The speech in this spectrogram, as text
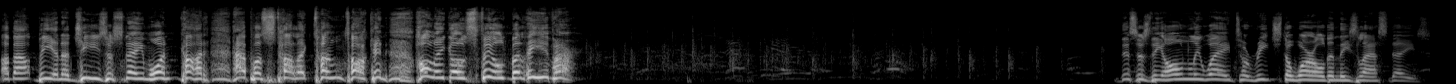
about being a Jesus name, one God, apostolic, tongue talking, Holy Ghost filled believer. This is the only way to reach the world in these last days.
